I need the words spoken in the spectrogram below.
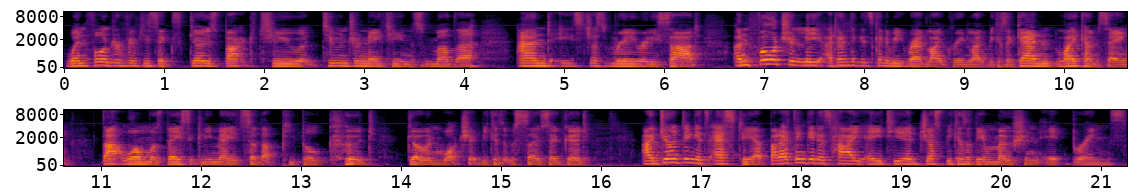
when 456 goes back to 218's mother and it's just really, really sad. Unfortunately, I don't think it's going to be red light, green light because, again, like I'm saying, that one was basically made so that people could go and watch it because it was so, so good. I don't think it's S tier, but I think it is high A tier just because of the emotion it brings.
